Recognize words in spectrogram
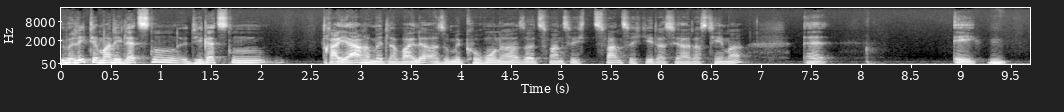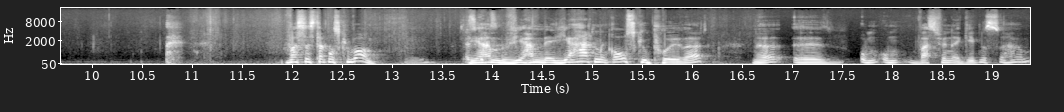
überleg dir mal die letzten, die letzten drei Jahre mittlerweile, also mit Corona, seit 2020 geht das ja, das Thema. Äh, ey, was ist daraus geworden? Es Wir haben, wir haben Milliarden rausgepulvert, ne, äh, um, um was für ein Ergebnis zu haben.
